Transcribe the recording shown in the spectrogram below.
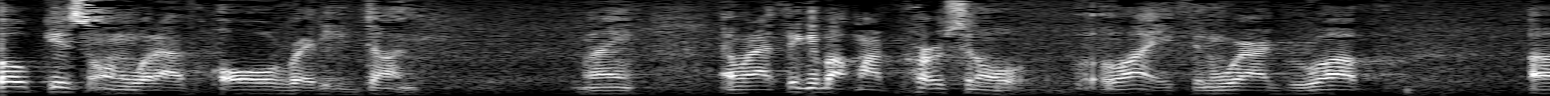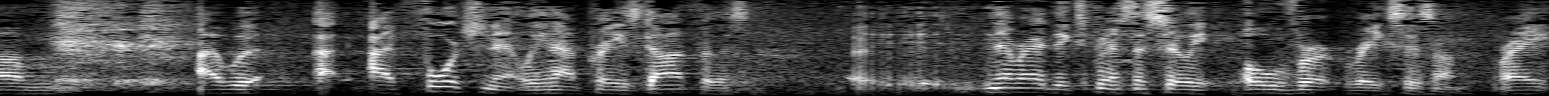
focus on what I've already done, right? And when I think about my personal life and where I grew up, um, I would, I, I fortunately, and I praise God for this, uh, never had to experience necessarily overt racism, right?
